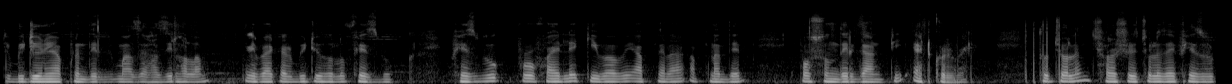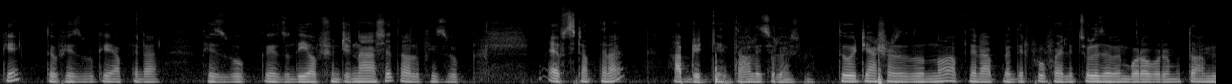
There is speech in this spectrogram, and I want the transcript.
একটি ভিডিও নিয়ে আপনাদের মাঝে হাজির হলাম। এবারকার ভিডিও হলো ফেসবুক ফেসবুক প্রোফাইলে কীভাবে আপনারা আপনাদের পছন্দের গানটি অ্যাড করবেন। তো চলেন, সরাসরি চলে যাই ফেসবুকে তো ফেসবুকে আপনারা ফেসবুকে যদি অপশনটি না আসে, তাহলে ফেসবুক অ্যাপসটা আপনারা আপডেট দিন। তাহলে চলে আসবে। তো এটি আসার জন্য আপনারা আপনাদের প্রোফাইলে চলে যাবেন বরাবরের মতো। আমি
